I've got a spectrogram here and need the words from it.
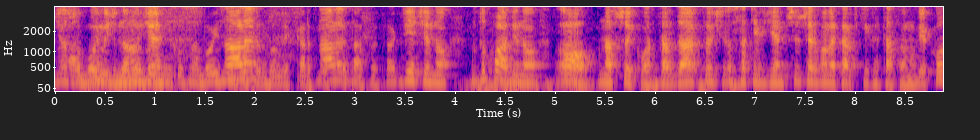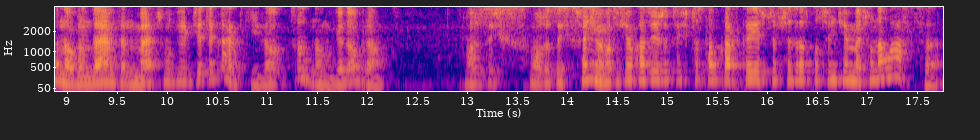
nie oszukujmy się, no ludzie. Na boisku no ale, no, ale Hetafe, tak? wiecie, no, no, dokładnie, no, o, na przykład, prawda? Ktoś ostatnio widziałem trzy czerwone kartki Hetafe. Mówię, kurna, oglądałem ten mecz, mówię, gdzie te kartki? No trudno, mówię, dobra. Może coś, może coś strzeliłem, a to się okazuje, że ktoś dostał kartkę jeszcze przed rozpoczęciem meczu na ławce.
